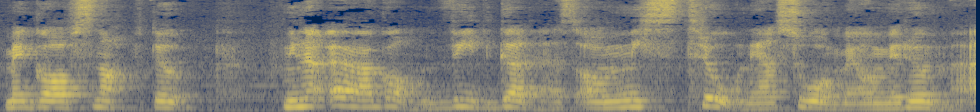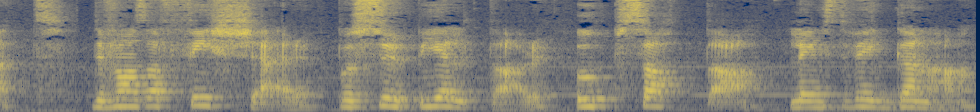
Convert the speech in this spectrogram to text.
men gav snabbt upp. Mina ögon vidgades av misstro när jag såg mig om i rummet. Det fanns affischer på superhjältar uppsatta längs väggarna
